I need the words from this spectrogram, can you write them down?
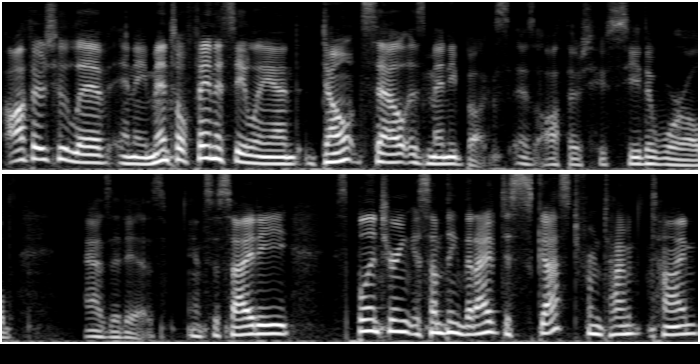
Authors who live in a mental fantasy land don't sell as many books as authors who see the world as it is. And society splintering is something that I've discussed from time to time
